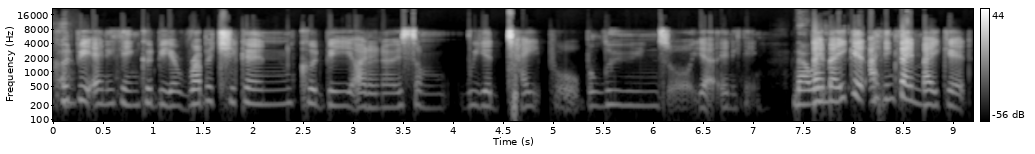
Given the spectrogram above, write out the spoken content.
Could be anything. Could be a rubber chicken. Could be, I don't know, some weird tape or balloons or yeah, anything. Now They make it, I think they make it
